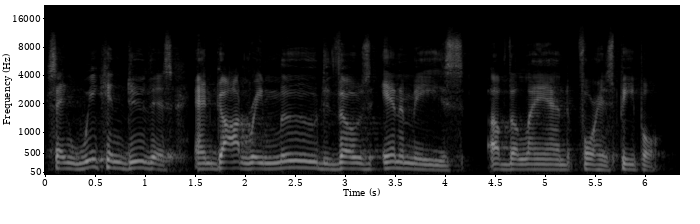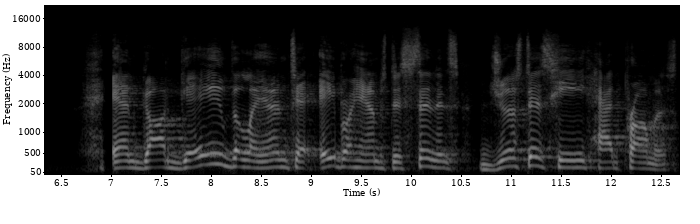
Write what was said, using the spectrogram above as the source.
saying, We can do this. And God removed those enemies of the land for his people. And God gave the land to Abraham's descendants just as he had promised.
